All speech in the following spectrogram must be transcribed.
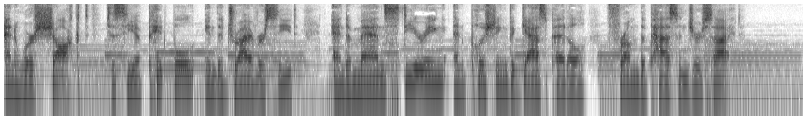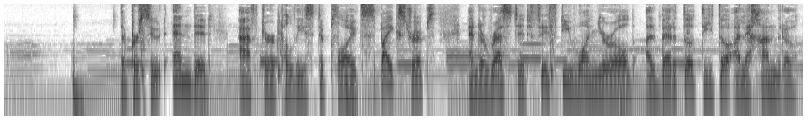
and were shocked to see a pit bull in the driver's seat and a man steering and pushing the gas pedal from the passenger side. The pursuit ended after police deployed spike strips and arrested 51 year old Alberto Tito Alejandro,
